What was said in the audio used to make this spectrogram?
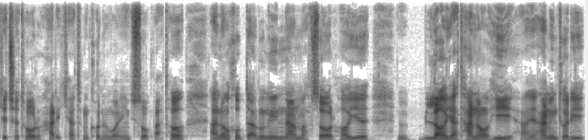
که چطور حرکت می‌کنه با این صحبت ها الان خب درون این نرم افزارهای لایتناهی همینطوری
